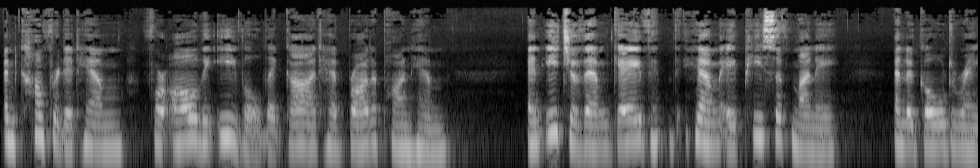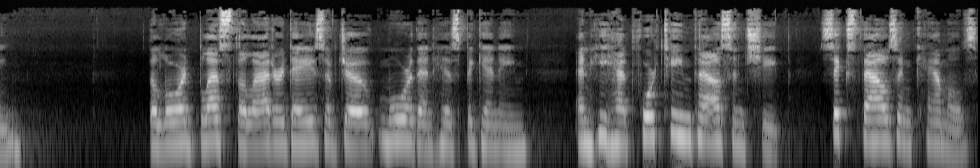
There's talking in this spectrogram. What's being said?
and comforted him for all the evil that God had brought upon him. And each of them gave him a piece of money and a gold ring. The Lord blessed the latter days of Job more than his beginning, and he had fourteen thousand sheep, six thousand camels,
